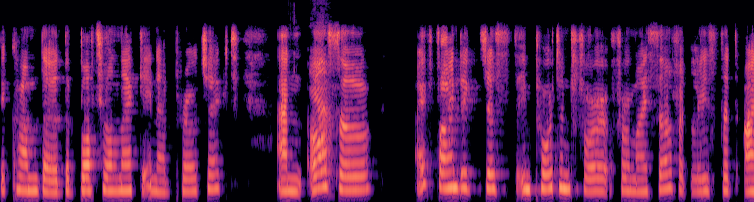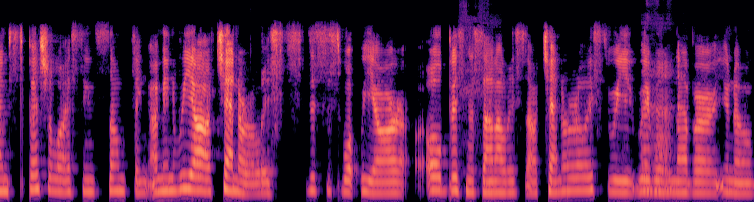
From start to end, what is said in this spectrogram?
become the the bottleneck in a project and yeah. also i find it just important for for myself at least that i'm specialized in something i mean we are generalists this is what we are all business analysts are generalists we we uh-huh. will never you know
